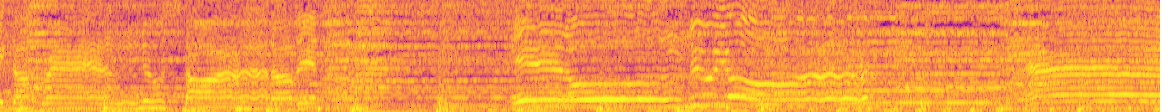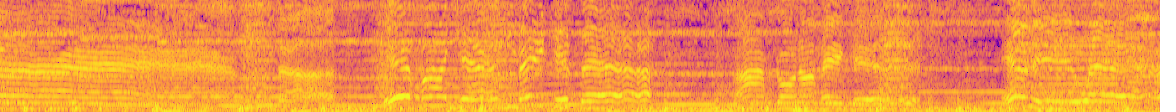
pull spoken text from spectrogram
make a brand new start of it in old New York. And uh, if I can make it there, I'm gonna make it anywhere.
